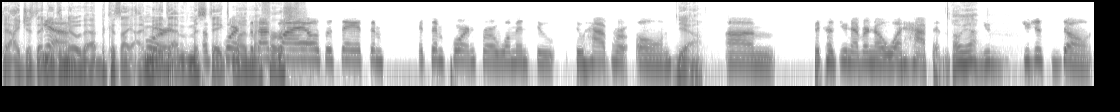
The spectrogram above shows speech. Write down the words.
That I just I need to know that because I, I made that mistake of course, my, my that's first. why I also say it's it's important for a woman to to have her own, yeah. um, because you never know what happens. Oh yeah. You you just don't.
